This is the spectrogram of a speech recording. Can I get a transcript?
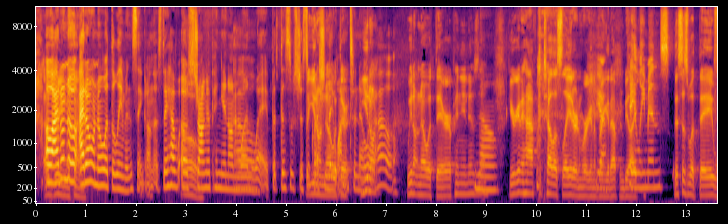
oh, I don't know. I don't know what the Lehmans think on this. They have a Oh. strong opinion on Oh. one way, but this was just But a you don't question know they wanted to know. you don't- Oh. We don't know what their opinion is. though. No. You're gonna have to tell us later, and we're gonna bring Yeah. it up and be hey, like, Lehman's, "This is what they phone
